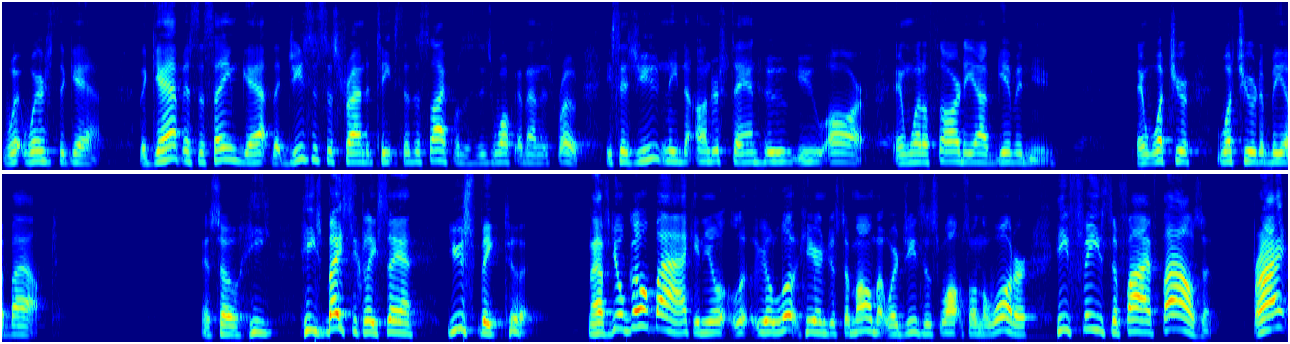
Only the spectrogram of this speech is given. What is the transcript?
where's the gap? The gap is the same gap that Jesus is trying to teach the disciples as he's walking down this road. He says, You need to understand who you are and what authority I've given you and what you're, what you're to be about. And so he, he's basically saying, you speak to it. Now, if you'll go back and you'll, you'll look here in just a moment where Jesus walks on the water, he feeds the 5,000, right?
